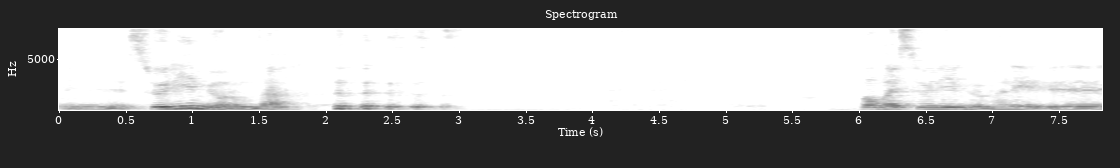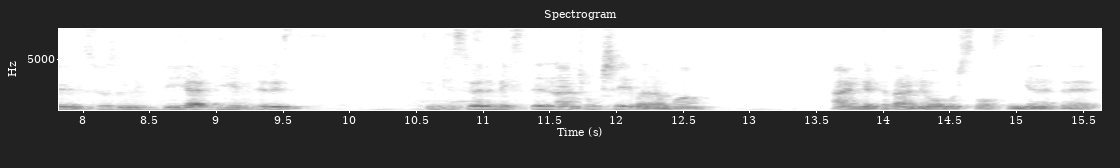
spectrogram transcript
E, söyleyemiyorum da. Vallahi söyleyemiyorum. Hani e, sözün bittiği yer diyebiliriz. Çünkü söylemek istenilen çok şey var ama her ne kadar ne olursa olsun gene de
